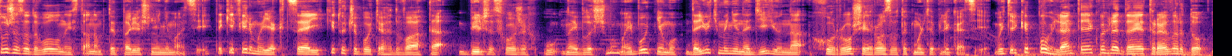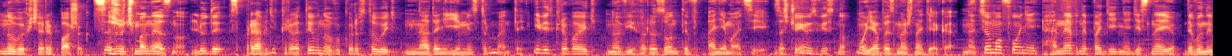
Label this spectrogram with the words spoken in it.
дуже задоволений станом теперішньої анімації. Такі фільми, як цей, Кіт у Чоботях 2 та більше схожих у найближчому майбутньому, дають мені надію на хороший розвиток мультиплікації. Ви тільки погляньте, як виглядає трейлер до нових черепашок. Це ж очманезно. Люди справді креативно використовують надані їм інструменти і відкривають нові горизонти в анімації, за що їм, звісно, моя безмежна дяка. На цьому фоні ганебне падіння Діснею, де вони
